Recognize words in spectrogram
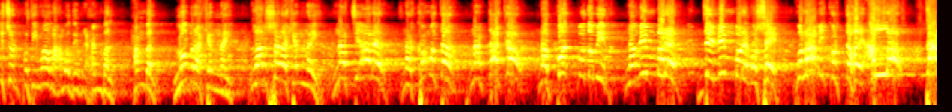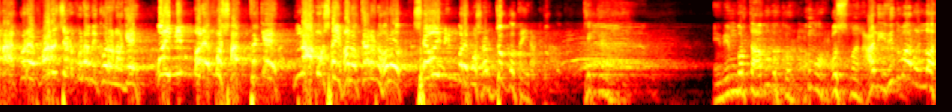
কিছুর প্রতি ইমাম আহমদ ইবনে হাম্বাল, হাম্বল, লোভ রাখেন নাই, লালসা রাখেন নাই, না চেয়ারের, না ক্ষমতার, না টাকার, না পদ পদবীর, না মেম্বারের, যে মেম্বারে বসে গোলামি করতে হয় আল্লাহর তা না করে মানুষের গোলামি করা লাগে ওই মিম্বরে বসার থেকে না বসাই ভালো কারণ হলো সে ওই মিম্বরে বসার যোগ্যতাই রাখে না। ঠিক না এই মেম্বার তো আবু বকর, ওমর, ওসমান, আলী, রিদওয়ানুল্লাহ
